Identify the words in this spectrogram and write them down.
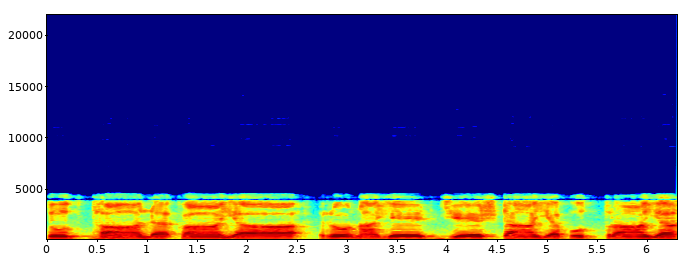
दुग्धालकाया ऋणये ज्येष्ठाय पुत्राय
